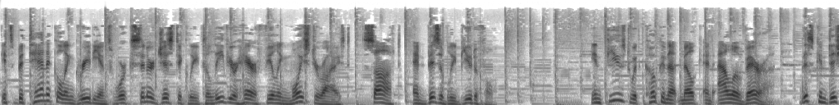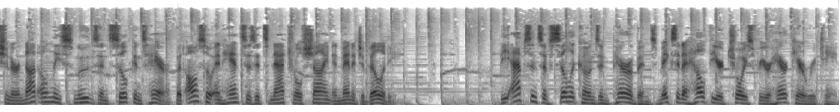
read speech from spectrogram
Its botanical ingredients work synergistically to leave your hair feeling moisturized, soft, and visibly beautiful. Infused with coconut milk and aloe vera, this conditioner not only smooths and silkens hair but also enhances its natural shine and manageability. The absence of silicones and parabens makes it a healthier choice for your hair care routine.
